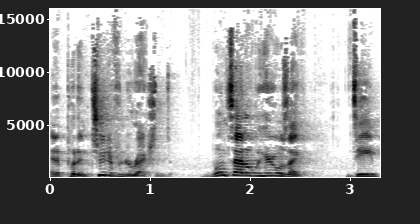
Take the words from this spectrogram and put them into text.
and it put in two different directions. One side over here was like, D,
